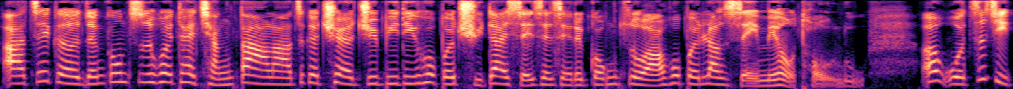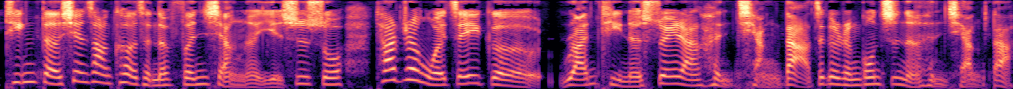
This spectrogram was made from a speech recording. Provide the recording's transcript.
啊，这个人工智慧太强大啦，这个 Chat GPT 会不会取代谁谁谁的工作啊？会不会让谁没有投入？而我自己听的线上课程的分享呢，也是说，他认为这个软体呢虽然很强大，这个人工智能很强大，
